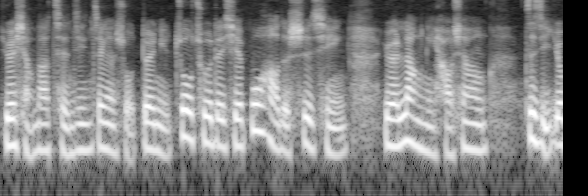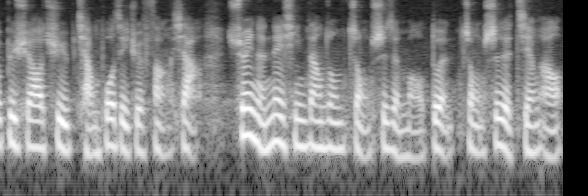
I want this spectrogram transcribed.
就会想到曾经这个人所对你做出的一些不好的事情，因为让你好像自己又必须要去强迫自己去放下，所以你的内心当中总是着矛盾，总是着煎熬，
